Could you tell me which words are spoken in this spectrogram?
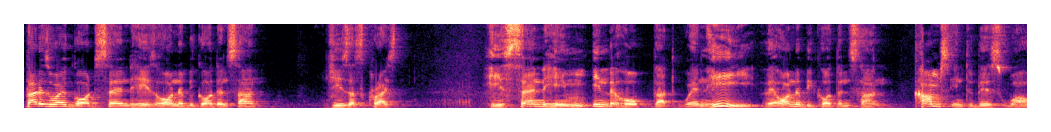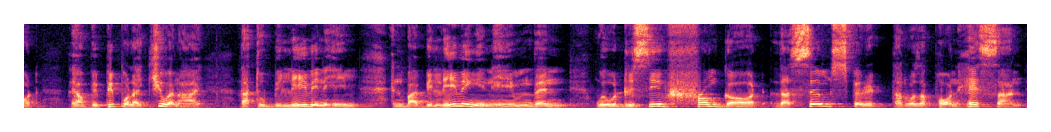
that is why God sent His only begotten Son, Jesus Christ. He sent Him in the hope that when He, the only begotten Son, comes into this world, there will be people like you and I that will believe in Him. And by believing in Him, then we would receive from God the same Spirit that was upon His Son,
